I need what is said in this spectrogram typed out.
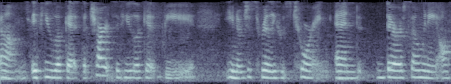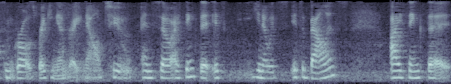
Um, if you look at the charts, if you look at the, you know, just really who's touring, and there are so many awesome girls breaking in right now too. And so I think that it's you know, it's it's a balance. I think that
